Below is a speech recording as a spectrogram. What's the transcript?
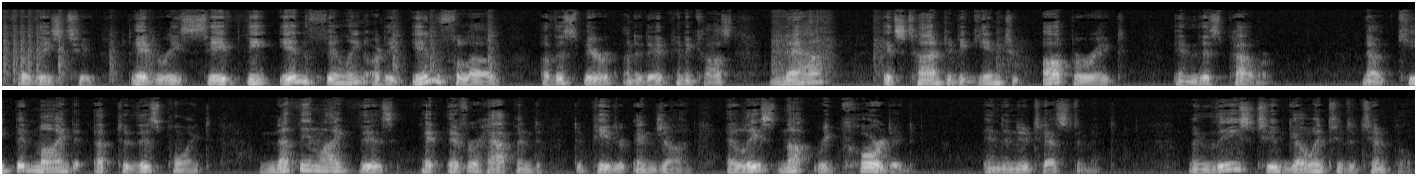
for these two. They had received the infilling or the inflow of the Spirit on the day of Pentecost. Now it's time to begin to operate in this power. Now keep in mind that up to this point, nothing like this had ever happened to Peter and John, at least not recorded in the New Testament. When these two go into the temple,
